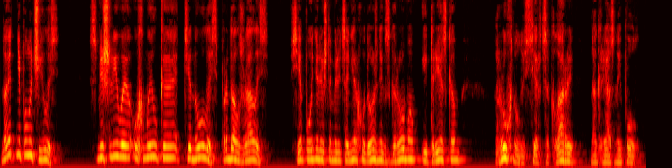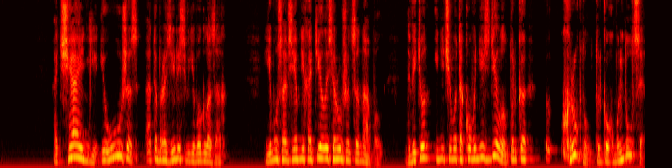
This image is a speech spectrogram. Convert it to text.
Но это не получилось. Смешливая ухмылка тянулась, продолжалась. Все поняли, что милиционер-художник с громом и треском рухнул из сердца Клары на грязный пол. Отчаяние и ужас отобразились в его глазах. Ему совсем не хотелось рушиться на пол. Да ведь он и ничего такого не сделал, только э, хрукнул, только ухмыльнулся.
